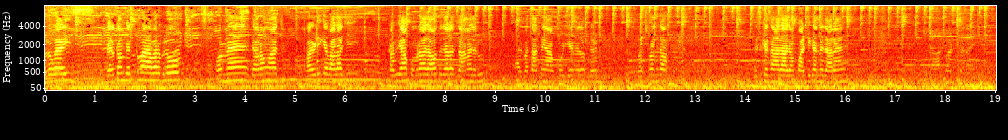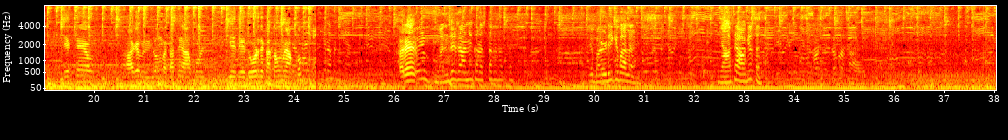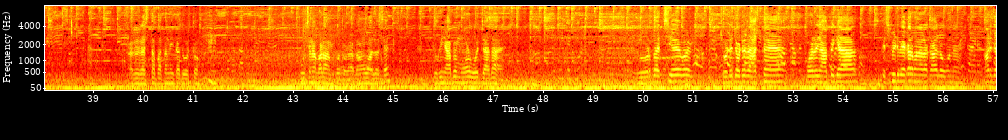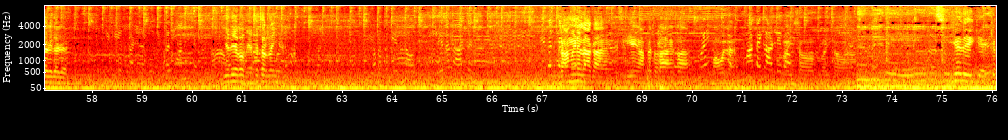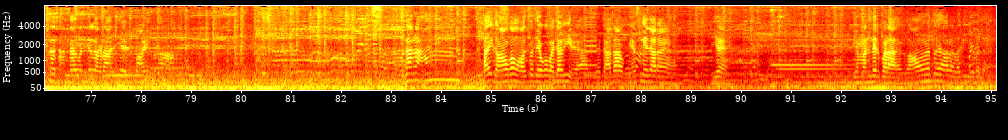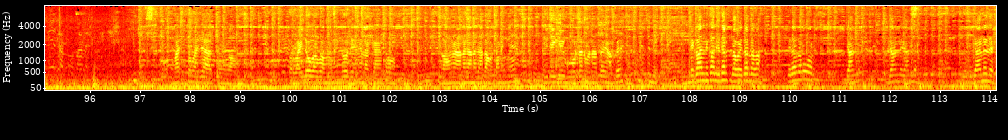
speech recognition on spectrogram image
Hello guys welcome back to my our blog और मैं जा रहा हूँ आज बर्डी के बालाजी। कभी आप कुमरा जाओ तो ज़रा जाना ज़रूर। आज बताते हैं आपको ये मेरा फ्रेंड बचपन का इसके साथ आज हम पार्टी करने जा रहे हैं। देखते हैं अब आगे वीडियो में बताते हैं आपको। ये दे रोड दिखाता हूँ मैं आपको। अरे मंदिर जाने का रास्ता का रास्ता ये बर्डी के बालाजी यहाँ से आगे सर। अरे रास्ता पता नहीं था दोस्तों। पूछना पड़ा हमको थोड़ा गाँव वालों से, क्योंकि यहाँ पे मोड़ बहुत ज़्यादा है। रोड तो अच्छी है, पर छोटे छोटे रास्ते हैं, और यहाँ पे क्या स्पीड ब्रेकर बना रखा है लोगों ने, हर जगह जगह ये देखो भैंसें चल रही हैं। ग्रामीण इलाका है, इसलिए यहाँ पे थोड़ा ऐसा माहौल है। ये देखिए, कितना शानदार मंदिर लग रहा है, ये पहाड़ी पर। हाँ। उधर हम, भाई गाँव का माहौल तो देखो, गजब ही है यार। ये दादा भैंस ले जा रहे हैं। ये मंदिर पड़ा है। गाँव में तो यार अलग ही लेवल है। मस्त मज़े आते हैं गाँव में। और भाई लोग अब हम इंडोर रहने लग गए हैं तो गाँव में आना जाना ज़्यादा होता नहीं है। ये देखिए गोवर्धन बनाता है यहाँ पे। निकाल निकाल, इधर दबा इधर दबा। इधर दबा और जान जान दे जान दे। जाने दे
